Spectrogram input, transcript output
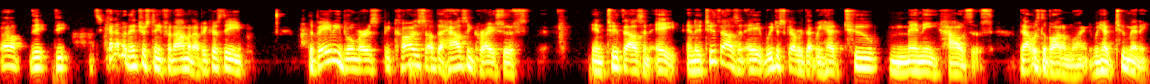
Well, the, the it's kind of an interesting phenomenon because the the baby boomers, because of the housing crisis in 2008, and in 2008 we discovered that we had too many houses. That was the bottom line. We had too many.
